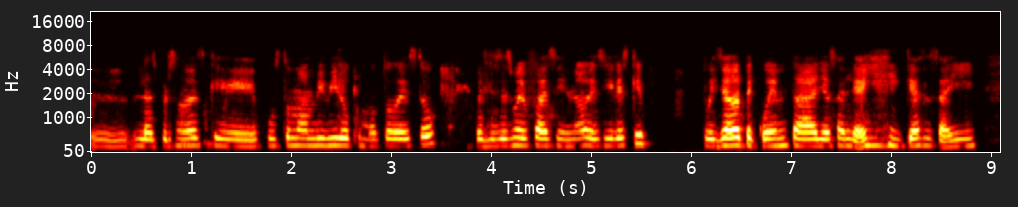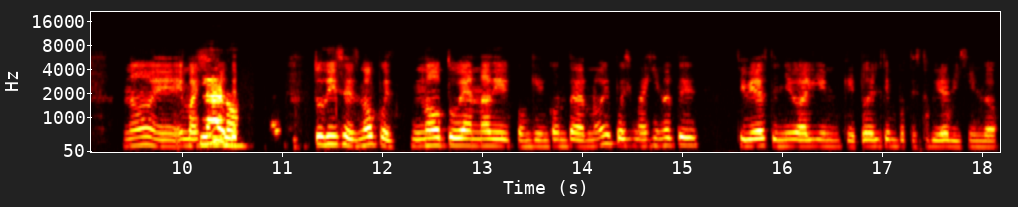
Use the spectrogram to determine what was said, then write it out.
las personas que justo no han vivido como todo esto, pues les es muy fácil, ¿no? Decir, es que pues ya date cuenta, ya sale ahí, ¿qué haces ahí? ¿No? Eh, imagínate, Claro. tú dices, ¿no? Pues no tuve a nadie con quien contar, ¿no? Y pues imagínate si hubieras tenido a alguien que todo el tiempo te estuviera diciendo,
